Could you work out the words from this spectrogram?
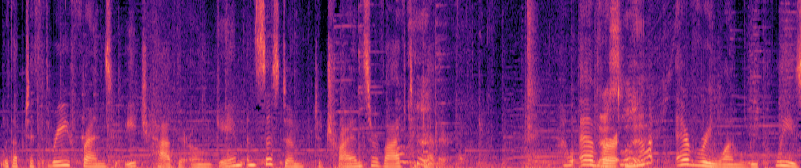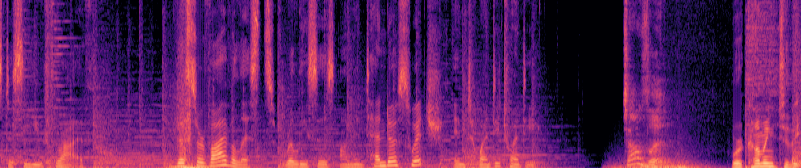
with up to three friends who each have their own game and system to try and survive together. However, not everyone will be pleased to see you thrive. The Survivalists releases on Nintendo Switch in 2020. Sounds lit. We're coming to the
